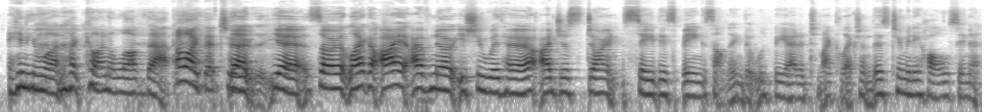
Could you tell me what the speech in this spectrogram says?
anyone. I kind of love that. i like that too That, yeah, so like I, I have no issue with her. I just don't see this being something that would be added to my collection. There's too many holes in it.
